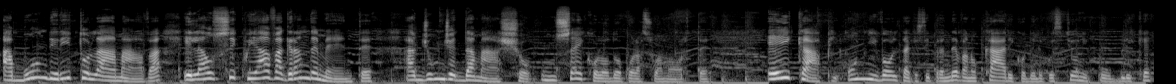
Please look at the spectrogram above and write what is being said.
a buon diritto la amava e la ossequiava grandemente, aggiunge Damascio un secolo dopo la sua morte. E i capi, ogni volta che si prendevano carico delle questioni pubbliche,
